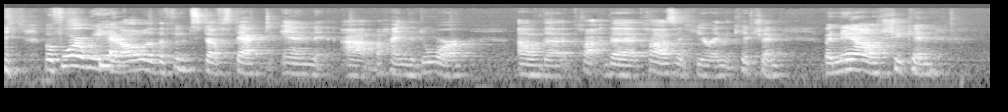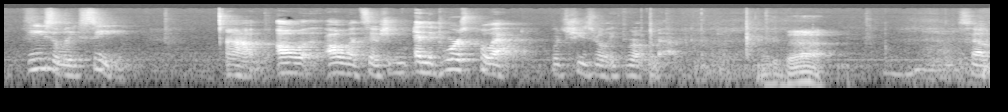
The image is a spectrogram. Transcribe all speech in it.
Before we had all of the food stuff stacked in uh, behind the door of the clo- the closet here in the kitchen, but now she can easily see um, all all that's there. She can, and the drawers pull out, which she's really thrilled about. Look at that. So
